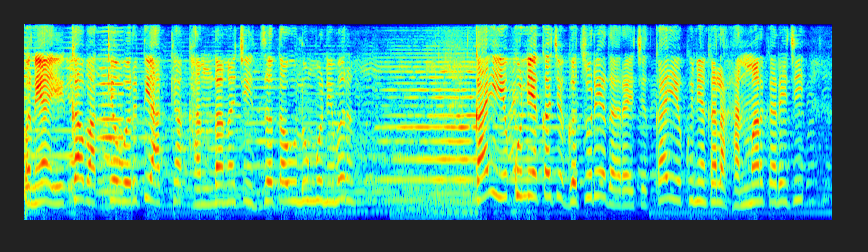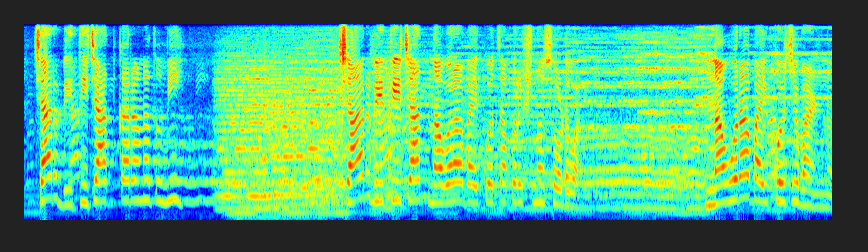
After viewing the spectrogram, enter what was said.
पण या एका वाक्यावरती अख्ख्या खानदानाची इज्जत अवलंबून आहे बरं. काय एकूण एकाचे गचुरे धरायचे काय एकूण एकाला हानमार करायची? चार भीतीच्या आत करा ना तुम्ही. चार भीतीच्या आत नवरा बायकोचा प्रश्न सोडवा. नवरा बायकोची भांडणं.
